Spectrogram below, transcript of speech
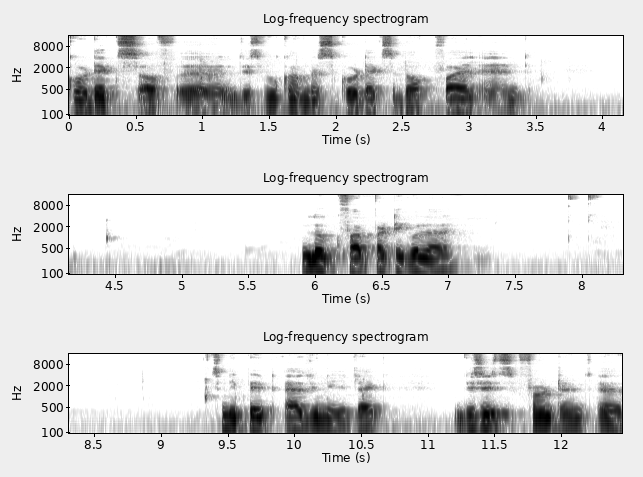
codex of uh, this WooCommerce codex doc file and look for particular snippet as you need like this is front end uh,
